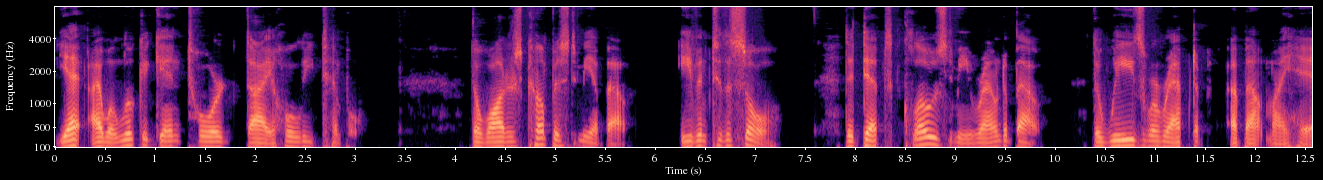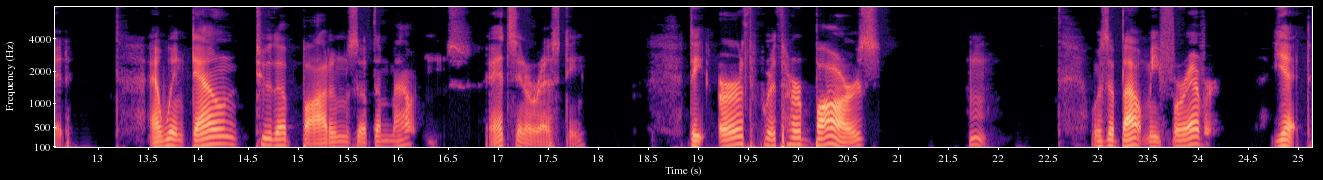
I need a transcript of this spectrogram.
yet I will look again toward thy holy temple. The waters compassed me about, even to the soul. The depths closed me round about. The weeds were wrapped about my head. I went down to the bottoms of the mountains. That's interesting. The earth with her bars hmm, was about me forever. Yet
